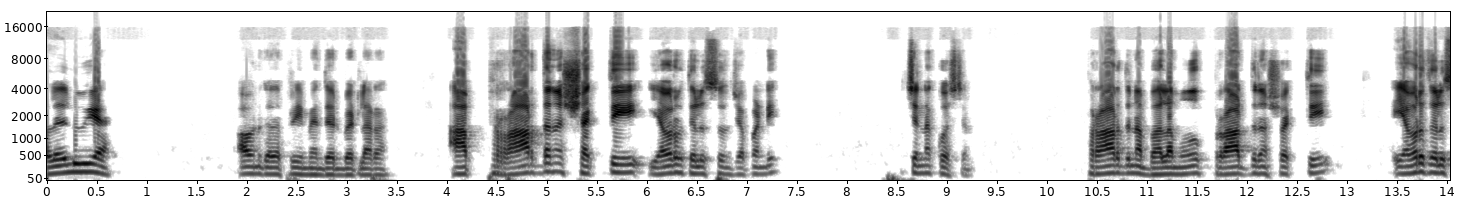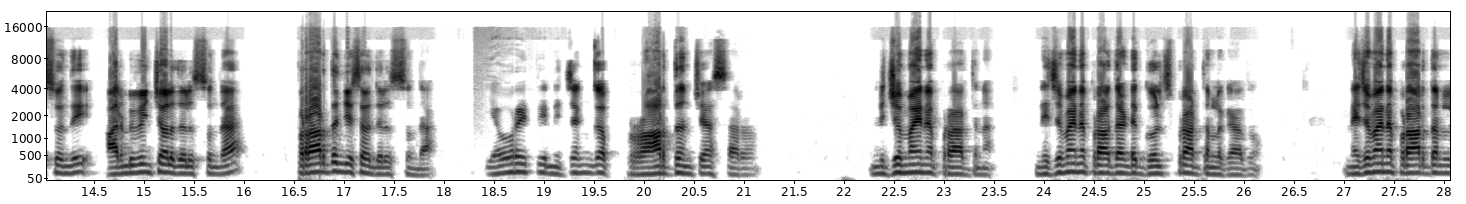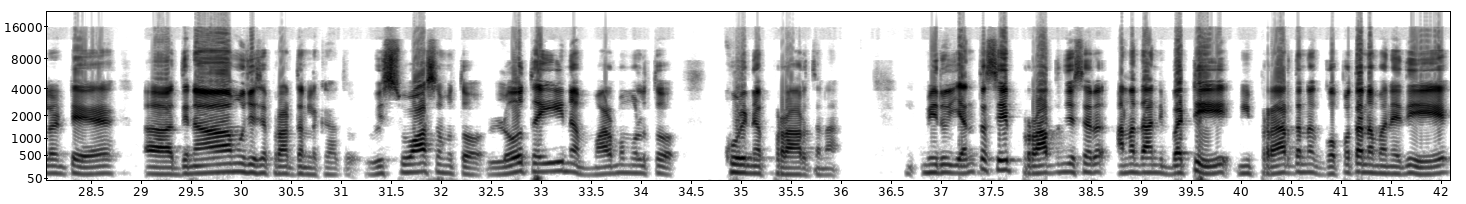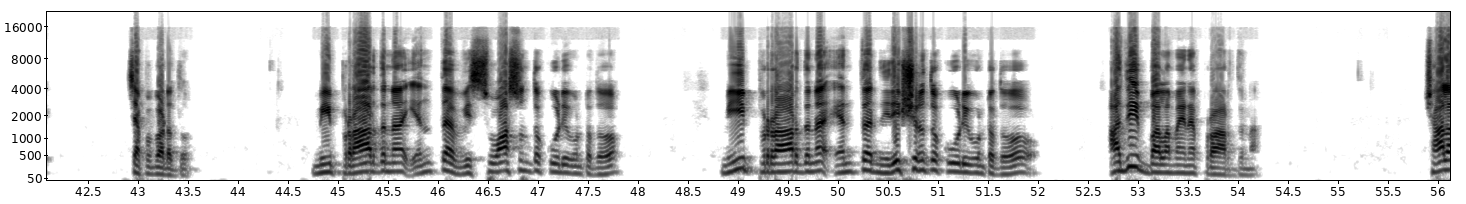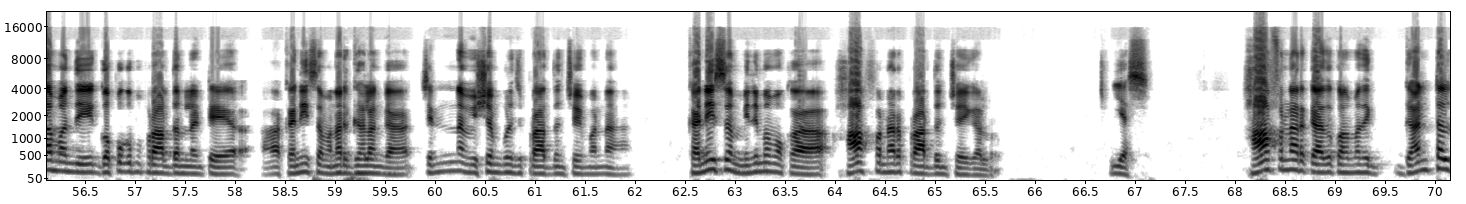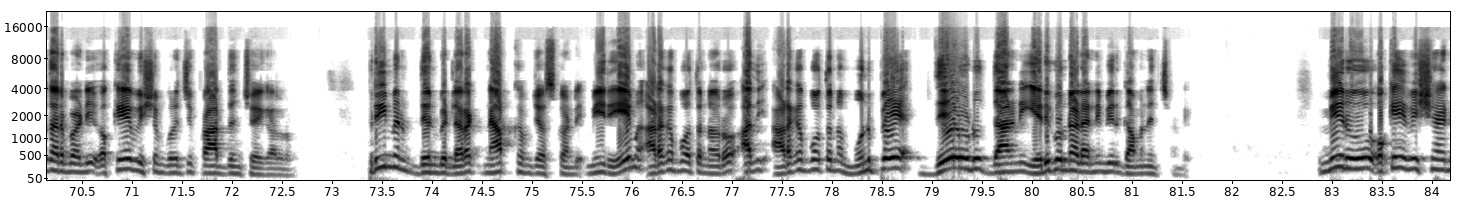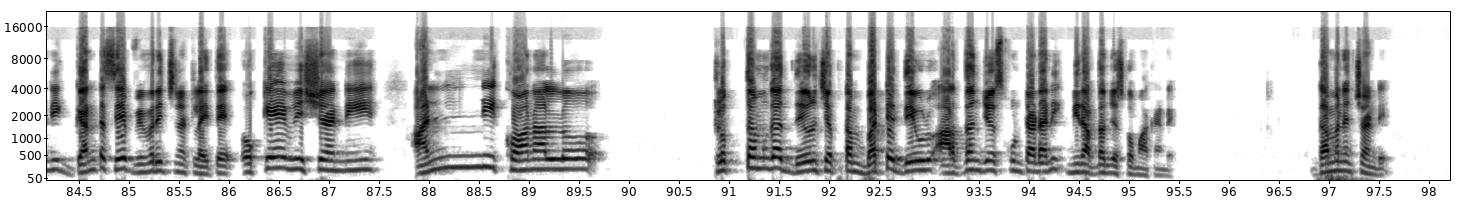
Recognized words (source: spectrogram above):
హలలుయ అవును కదా ప్రియమైన దేవుని బిడ్డలారా ఆ ప్రార్థన శక్తి ఎవరికి తెలుస్తుంది చెప్పండి? చిన్న క్వశ్చన్ ప్రార్థన బలము ప్రార్థన శక్తి ఎవరు తెలుస్తుంది? అనుభవించాలో తెలుస్తుందా? ప్రార్థన చేసాలో తెలుస్తుందా? ఎవరైతే నిజంగా ప్రార్థన చేస్తారో నిజమైన ప్రార్థన నిజమైన ప్రార్థన అంటే గొలుసు ప్రార్థనలు కాదు. నిజమైన ప్రార్థనలు అంటే దినాము చేసే ప్రార్థనలు కాదు విశ్వాసముతో లోతైన మర్మములతో కూడిన ప్రార్థన. మీరు ఎంతసేపు ప్రార్థన చేశారో అన్న దాన్ని బట్టి మీ ప్రార్థన గొప్పతనం అనేది చెప్పబడదు. మీ ప్రార్థన ఎంత విశ్వాసంతో కూడి ఉంటుందో మీ ప్రార్థన ఎంత నిరీక్షణతో కూడి ఉంటుందో అది బలమైన ప్రార్థన. చాలామంది గొప్ప గొప్ప ప్రార్థనలు అంటే కనీసం అనర్గళంగా చిన్న విషయం గురించి ప్రార్థన చేయమన్నా కనీసం మినిమం ఒక హాఫ్ అన్ అవర్ ప్రార్థన చేయగలరు. ఎస్ హాఫ్ అన్ అవర్ కాదు కొంతమంది గంటల తరబడి ఒకే విషయం గురించి ప్రార్థన చేయగలరు. ప్రీమియం దేవుని బిడ్డలారా జ్ఞాపకం చేసుకోండి. మీరు ఏమి అడగబోతున్నారో అది అడగబోతున్న మునిపే దేవుడు దానిని ఎరుగున్నాడని మీరు గమనించండి. మీరు ఒకే విషయాన్ని గంట సేపు వివరించినట్లయితే ఒకే విషయాన్ని అన్ని కోణాల్లో క్లుప్తంగా దేవుడు చెప్పటం బట్టి దేవుడు అర్థం చేసుకుంటాడని మీరు అర్థం చేసుకోమాకండి. గమనించండి.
